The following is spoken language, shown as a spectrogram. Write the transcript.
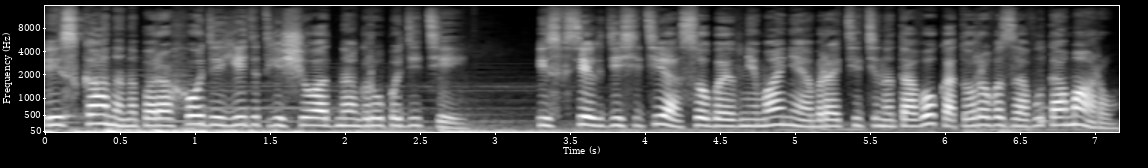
Из Кана на пароходе едет еще одна группа детей. Из всех десяти особое внимание обратите на того, которого зовут Амару.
